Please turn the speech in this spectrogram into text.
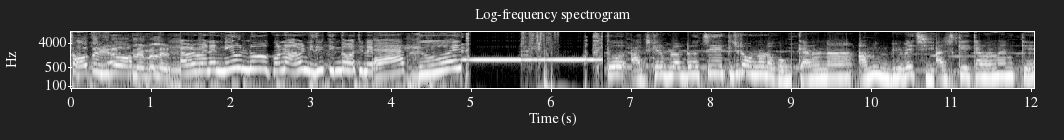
সাউথের হিরো লেভেলের ক্যামেরাম্যানের নিউ লুক মানে আমি নিজেই চিনতে পারছি না। এক দুই। তো আজকের ব্লগটা হচ্ছে কিছুটা অন্যরকম কেননা আমি ভেবেছি আজকে ক্যামেরাম্যানকে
